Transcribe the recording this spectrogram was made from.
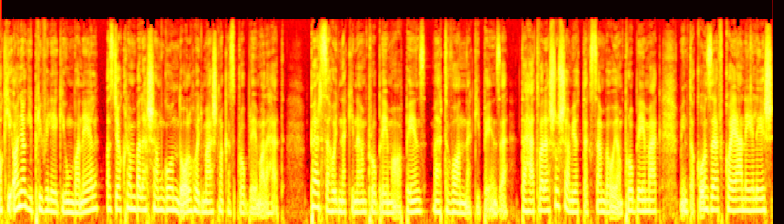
Aki anyagi privilégiumban él, az gyakran bele sem gondol, hogy másnak ez probléma lehet. Persze, hogy neki nem probléma a pénz, mert van neki pénze. Tehát vele sosem jöttek szembe olyan problémák, mint a konzervkaján élés,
